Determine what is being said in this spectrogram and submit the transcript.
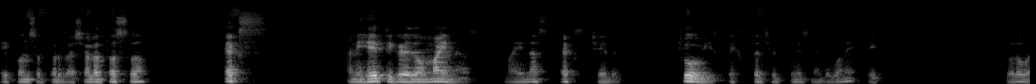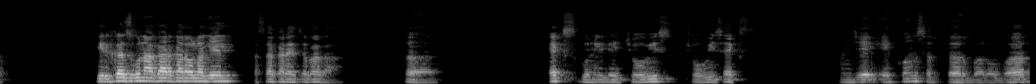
एकोणसत्तर जशाला तसं. एक्स आणि हे तिकडे जाऊन मायनस मायनस एक्स छेद चोवीस. एक्सचा छेद कोणीच नाही तर कोण एक. बरोबर. तिरकस गुणाकार करावा लागेल. कसा करायचं बघा? तर एक्स गुणिले चोवीस चोवीस एक्स म्हणजे एकोणसत्तर बरोबर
